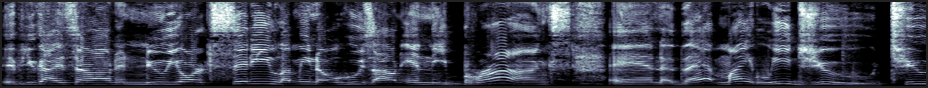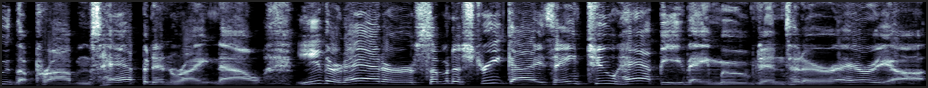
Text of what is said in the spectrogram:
If you guys are out in New York City, let me know who's out in the Bronx, and that might lead you to the problems happening right now. Either that or some of the street guys ain't too happy they moved into their area.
